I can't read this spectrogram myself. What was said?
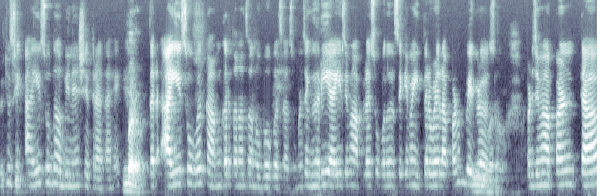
तुझी. आई सुद्धा अभिनय क्षेत्रात आहे तर आई सोबत काम करतानाचा अनुभव कसा असतो म्हणजे घरी आई जेव्हा आपल्यासोबत असते किंवा इतर वेळेला आपण वेगळं असतो. पण जेव्हा आपण त्या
